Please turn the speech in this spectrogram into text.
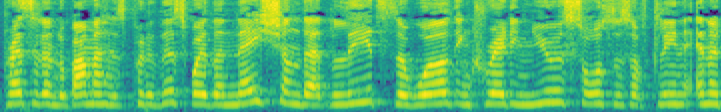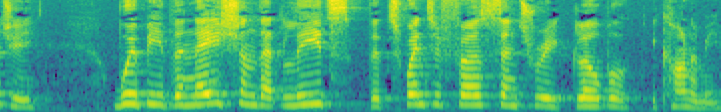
President Obama has put it this way the nation that leads the world in creating new sources of clean energy will be the nation that leads the 21st century global economy.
